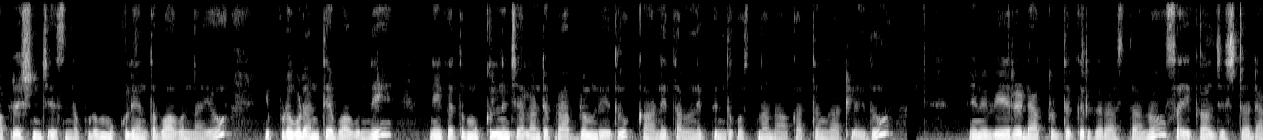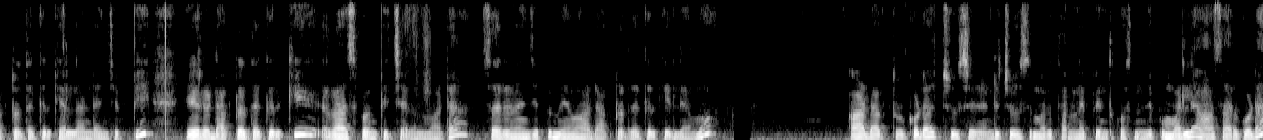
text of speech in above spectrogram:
ఆపరేషన్ చేసినప్పుడు ముక్కులు ఎంత బాగున్నాయో ఇప్పుడు కూడా అంతే బాగుంది. నీకైతే ముక్కుల నుంచి ఎలాంటి ప్రాబ్లం లేదు కానీ తలనొప్పి ఎందుకు వస్తుందో నాకు అర్థం కావట్లేదు. నేను వేరే డాక్టర్ దగ్గరికి రాస్తాను. సైకాలజిస్ట్ డాక్టర్ దగ్గరికి వెళ్ళండి అని చెప్పి వేరే డాక్టర్ దగ్గరికి రాసి పంపించారనమాట సరేనని చెప్పి మేము ఆ డాక్టర్ దగ్గరికి వెళ్ళాము. ఆ డాక్టర్ కూడా చూసాడండి చూసి మరి తలనొప్పి ఎందుకు వస్తుంది చెప్పి మళ్ళీ ఆ సార్ కూడా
